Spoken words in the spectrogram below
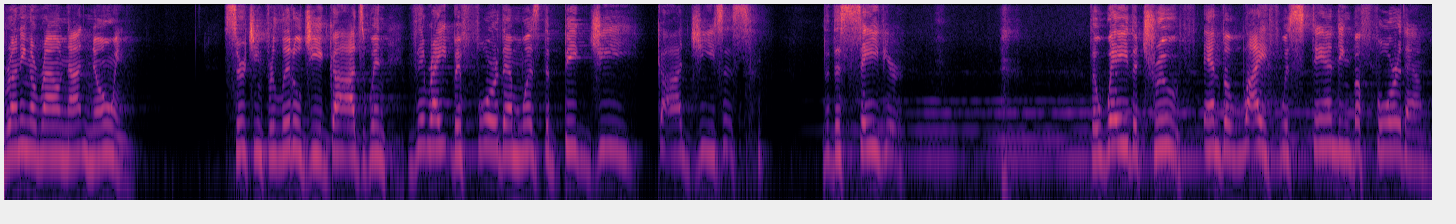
running around not knowing, searching for little g gods when right before them was the big G, God Jesus. the, the Savior, the way, the truth, and the life was standing before them.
